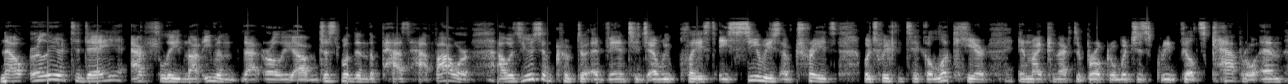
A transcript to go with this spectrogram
Now, earlier today, actually not even that early, um, just within the past half hour, I was using Crypto Advantage and we placed a series of trades which we can take a look here in my connected broker, which is Green Greenfield's capital. And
